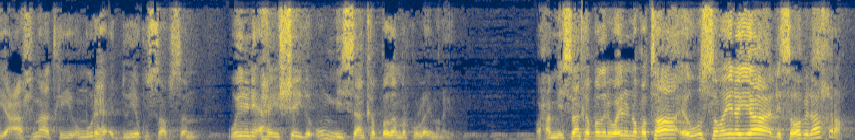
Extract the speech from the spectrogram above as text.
iyo caafimaadka iyo umuuraha adduunye ku saabsan waa inaynay ahayn shayga u miisaanka badan markuu la imanayo. Waxaa miisaanka badani waa inay noqotaa ee uu u samaynayaa alaakhira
